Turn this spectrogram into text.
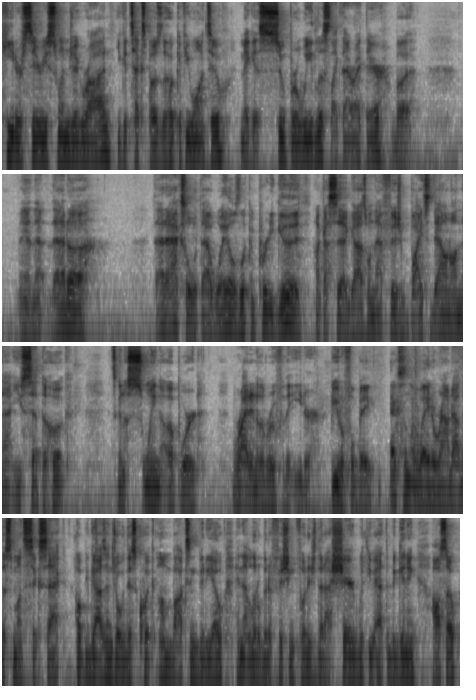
heater series swim jig rod. You could text pose the hook if you want to. Make it super weedless like that right there. But man, that, that, uh, that axle with that whale is looking pretty good. Like I said, guys, when that fish bites down on that, you set the hook, it's gonna swing upward right into the roof of the eater. Beautiful bait. Excellent way to round out this month's six sack. Hope you guys enjoyed this quick unboxing video and that little bit of fishing footage that I shared with you at the beginning. Also,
